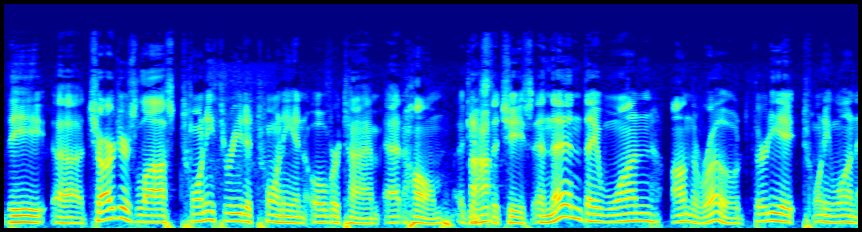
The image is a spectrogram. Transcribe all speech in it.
The uh, Chargers lost 23 to 20 in overtime at home against uh-huh. the Chiefs, and then they won on the road 38-21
